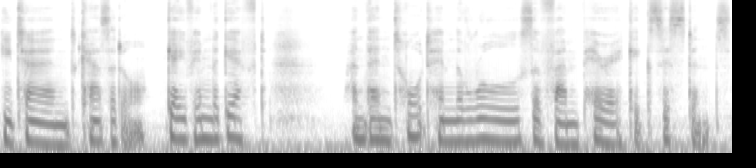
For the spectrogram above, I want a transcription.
He turned Cazador, gave him the gift, and then taught him the rules of vampiric existence.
